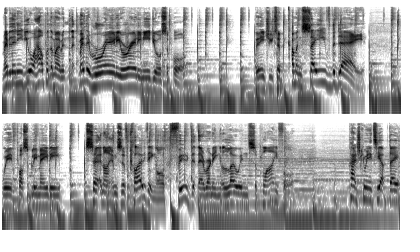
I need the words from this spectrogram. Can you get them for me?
Maybe they need your help at the moment. Maybe they really, really need your support. They need you to come and save the day with possibly maybe certain items of clothing or food that they're running low in supply for. Patch Community Update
